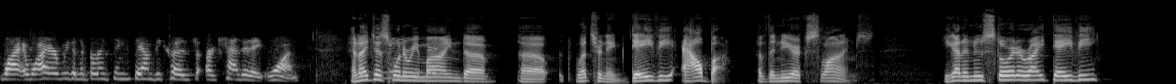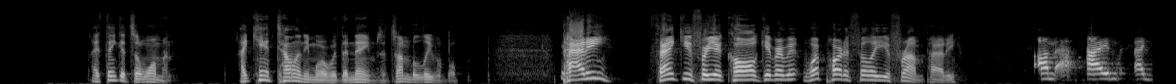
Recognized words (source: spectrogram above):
Why? Why are we going to burn things down because our candidate won? And I just want to remind, uh, uh, what's her name, Davey Alba of the New York Slimes. You got a new story to write, Davey? I think it's a woman. I can't tell anymore with the names. It's unbelievable. Patty, thank you for your call. Give every, what part of Philly are you from, Patty? Um, I I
